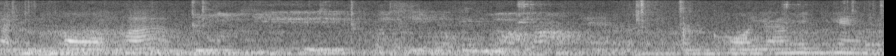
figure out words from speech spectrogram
สันคอค่ะ สันคอย่างแห้งๆ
